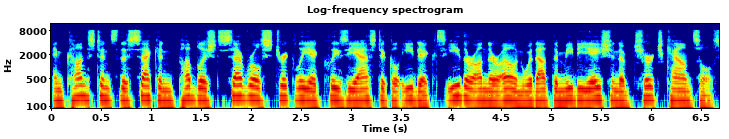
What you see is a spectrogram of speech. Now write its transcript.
and Constans II published several strictly ecclesiastical edicts either on their own without the mediation of church councils,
